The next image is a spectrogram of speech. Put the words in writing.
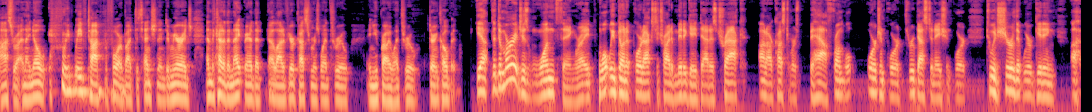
OSRA, and I know we, we've talked before about detention and demurrage and the kind of the nightmare that a lot of your customers went through, and you probably went through during COVID. Yeah, the demurrage is one thing, right? What we've done at PortX to try to mitigate that is track on our customers' behalf from origin port through destination port to ensure that we're getting uh,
